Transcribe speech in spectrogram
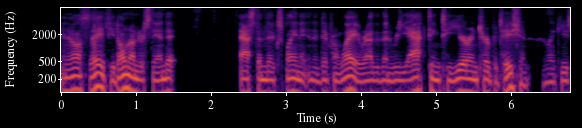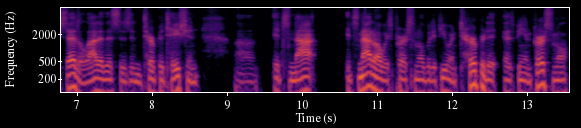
and i'll say if you don't understand it ask them to explain it in a different way rather than reacting to your interpretation. And like you said, a lot of this is interpretation. Uh, it's not it's not always personal, but if you interpret it as being personal,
